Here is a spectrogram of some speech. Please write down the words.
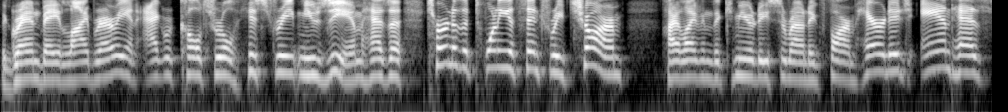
The Grand Bay Library and Agricultural History Museum has a turn of the 20th century charm, highlighting the communities surrounding farm heritage and has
